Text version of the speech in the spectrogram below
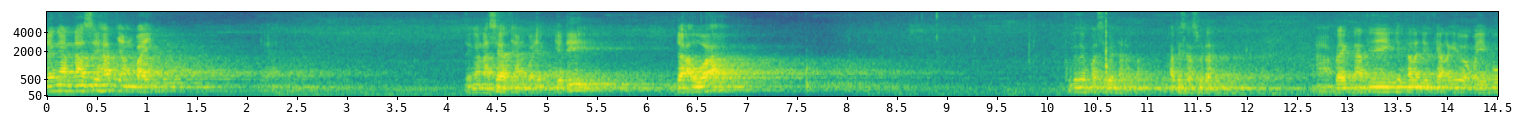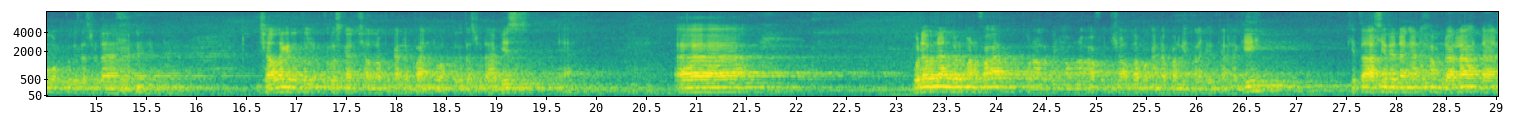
dengan nasihat yang baik. Ya. Dengan nasihat yang baik. Jadi dakwah begitu pasti benar habis sudah? Nah, baik nanti kita lanjutkan lagi bapak ibu. Waktu kita sudah Insya Allah kita teruskan Insya Allah pekan depan waktu kita sudah habis ya. uh, mudah-mudahan bermanfaat. Kurang lebihnya maaf. Insya Allah pekan depan kita lanjutkan lagi. Kita akhiri dengan hamdalah dan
